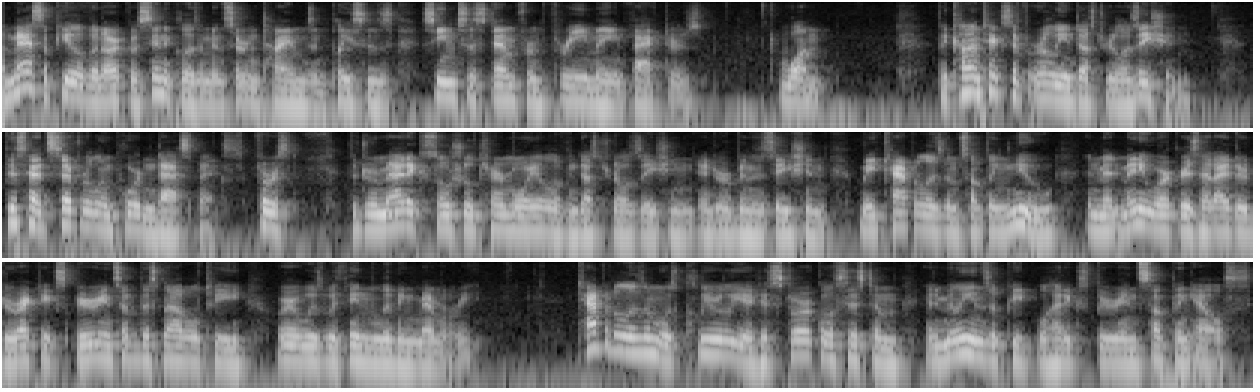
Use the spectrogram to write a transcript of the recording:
The mass appeal of anarcho syndicalism in certain times and places seems to stem from three main factors. 1. The context of early industrialization. This had several important aspects. First, the dramatic social turmoil of industrialization and urbanization made capitalism something new and meant many workers had either direct experience of this novelty or it was within living memory. Capitalism was clearly a historical system, and millions of people had experienced something else,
